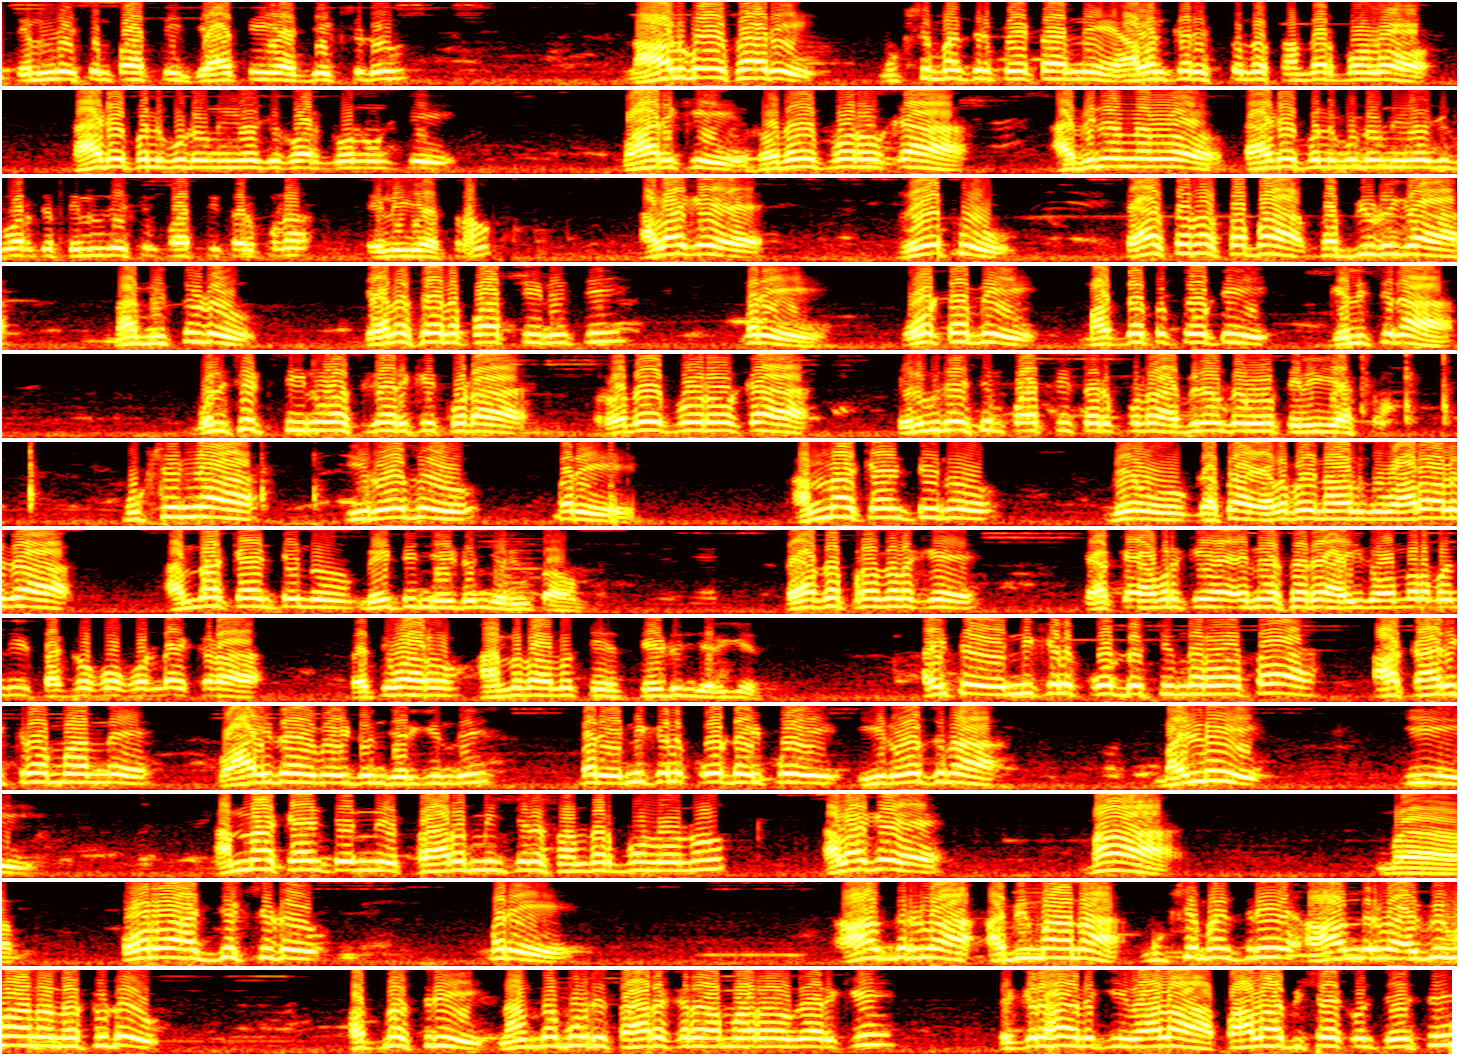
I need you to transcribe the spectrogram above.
Telugu Desam party జాతీయ అధ్యక్షుడు నాలుగోసారి ముఖ్యమంత్రి పీఠాన్ని అలంకరిస్తున్న సందర్భంలో తాడేపల్లిగూడెం నియోజకవర్గం నుండి వారికి హృదయపూర్వక అభినందనలు తాడేపల్లిగూడెం నియోజకవర్గ తెలుగుదేశం పార్టీ తరఫున తెలియజేస్తున్నాం. అలాగే రేపు శాసనసభ సభ్యుడిగా నా మిత్రుడు జనసేన పార్టీ నుంచి మరి ఓటమి మద్దతుతోటి గెలిచిన బొలిశెట్టి శ్రీనివాస్ గారికి కూడా హృదయపూర్వక తెలుగుదేశం పార్టీ తరఫున అభినందనలు తెలియజేస్తున్నాం. ముఖ్యంగా ఈరోజు మరి అన్నా క్యాంటీన్ మేము గత ఎనభై నాలుగు వారాలుగా అన్నా క్యాంటీన్ మెయింటైన్ చేయడం జరుగుతూ ఉంది. పేద ప్రజలకి ఎక్క- ఎవరికి అయినా సరే ఐదు వందల మంది తగ్గకోకుండా ఇక్కడ ప్రతి వారం అన్నదానం చే- చేయడం జరిగేది. అయితే ఎన్నికల కోడ్ వచ్చిన తర్వాత ఆ కార్యక్రమాన్ని వాయిదా వేయడం జరిగింది. మరి ఎన్నికల కోడ్ అయిపోయి ఈ రోజున మళ్ళీ ఈ అన్నా క్యాంటీన్ని ప్రారంభించిన సందర్భంలోనూ అలాగే మా మా పూర్వ అధ్యక్షుడు మరి ఆంధ్రుల అభిమాన ముఖ్యమంత్రి ఆంధ్రుల అభిమాన నటుడు పద్మశ్రీ నందమూరి తారక రామారావు గారికి విగ్రహానికి వేళ పాలాభిషేకం చేసి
